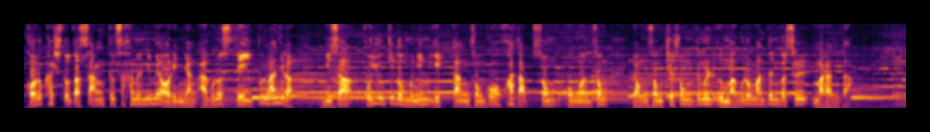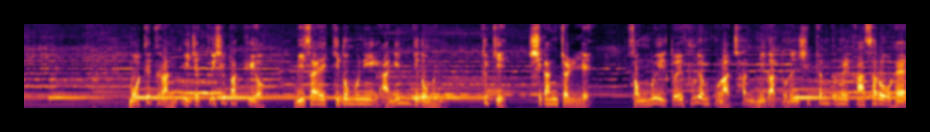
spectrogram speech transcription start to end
거룩하시도다 상투스 하느님의 어린 양 아그노스 데이뿐 아니라 미사 고유 기도문인 입당송고, 화답송, 봉헌송, 영성체송 등을 음악으로 만든 것을 말한다. 모테트란 이제 뜻이 바뀌어 미사의 기도문이 아닌 기도문, 특히 시간 전례, 성무일도의 후렴구나 찬미가 또는 시편 등을 가사로 해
